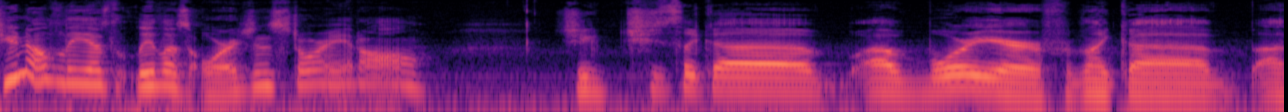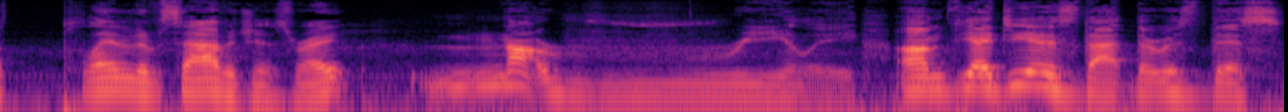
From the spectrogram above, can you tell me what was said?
you know Leah's, Leela's origin story at all? She she's like a a warrior from like a, a Planet of Savages, right? Not really. Um, the idea is that there was this.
